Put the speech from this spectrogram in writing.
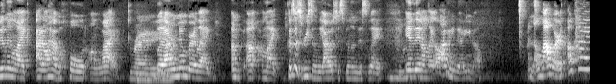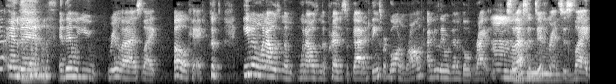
feeling like I don't have a hold on life. right. But I remember like I'm I- I'm like because just recently I was just feeling this way, Mhm. and then I'm like oh I need to you know I know my worth okay, and then and then when you realize like oh okay because even when I was in the when I was in the presence of God and things were going wrong I knew they were gonna go right. So that's the difference. It's Mm. like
